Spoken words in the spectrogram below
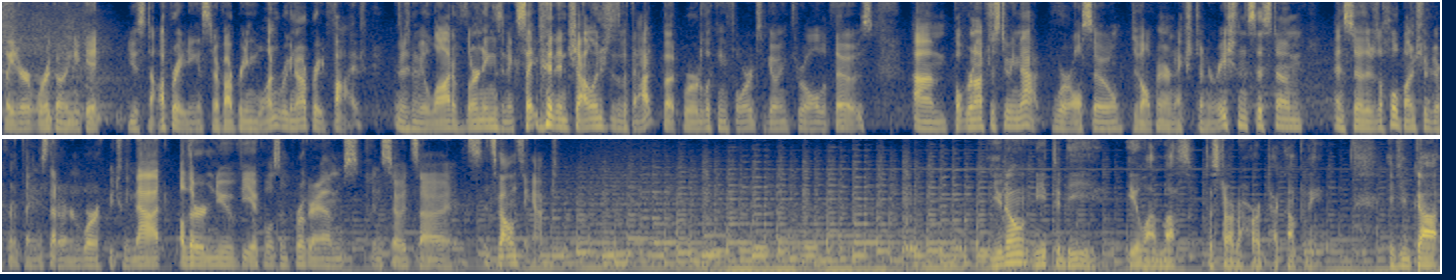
later we're going to get used to operating. Instead of operating one, we're going to operate five. And there's going to be a lot of learnings and excitement and challenges with that, but we're looking forward to going through all of those. Um, but we're not just doing that. We're also developing our next generation system. And so there's a whole bunch of different things that are in work between that, other new vehicles and programs. And so it's, uh, it's, it's a balancing act. You don't need to be Elon Musk to start a hard tech company. If you've got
